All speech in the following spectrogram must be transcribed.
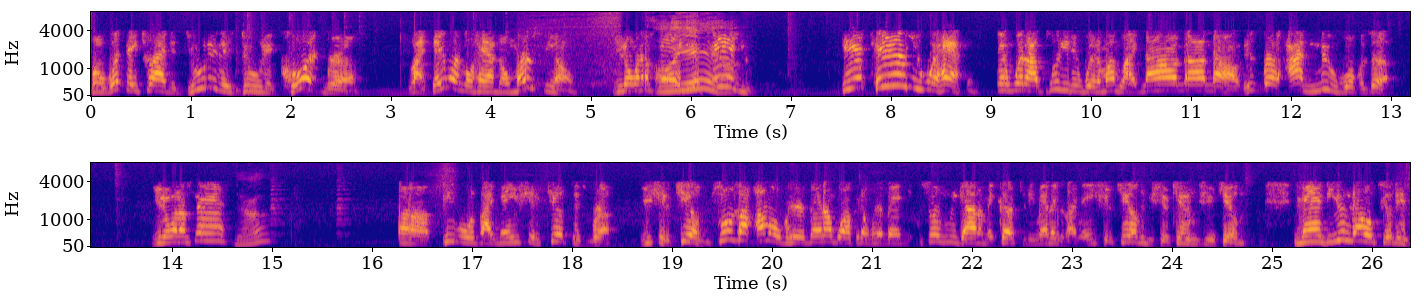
But what they tried to do to this dude in court, bro, like they weren't gonna have no mercy on. him. You know what I'm saying? Oh, He'll tell you. He'll tell you what happened. And when I pleaded with him, I'm like, no, no, no. This brother, I knew what was up. You know what I'm saying? Yeah. uh, people was like, man, you should have killed this brother. You should have killed him. As soon as I, I'm over here, man, I'm walking over here, man. As soon as we got him in custody, man, they was like, man, you should have killed him. You should have killed him. You should have killed him. Man, do you know to this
